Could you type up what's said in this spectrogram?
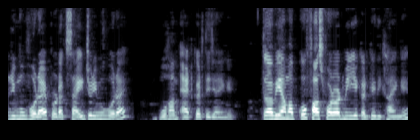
रिमूव हो रहा है प्रोडक्ट साइड जो रिमूव हो रहा है, वो हम ऐड करते जाएँगे। तो अभी हम आपको फास्ट फॉरवर्ड में ये करके दिखाएँगे।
